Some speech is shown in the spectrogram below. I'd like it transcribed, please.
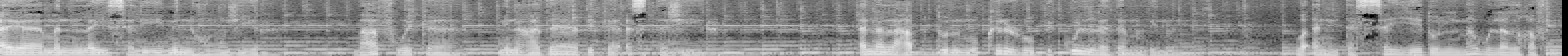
أيا من ليس لي منه مجير بعفوك من عذابك أستجير. أنا العبد المقر بكل ذنب وأنت السيد المولى الغفور.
